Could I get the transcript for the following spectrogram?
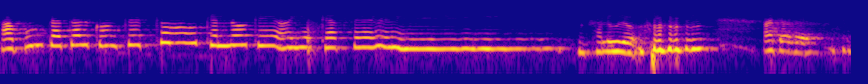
apúntate al contexto que es lo que hay que hacer. Un saludo a todos.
